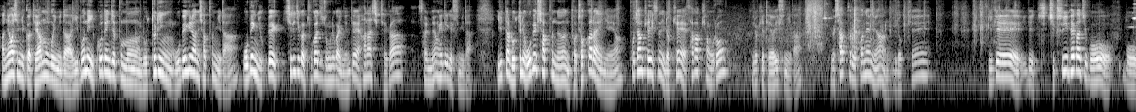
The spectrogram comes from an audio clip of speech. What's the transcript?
안녕하십니까 대한문구입니다. 이번에 입고된 제품은 로트링 500이라는 샤프입니다. 500, 600 시리즈가 두 가지 종류가 있는데 하나씩 제가 설명해 드리겠습니다. 일단 로트링 500 샤프는 더 저가 라인이에요. 포장 케이스는 이렇게 사각형으로 이렇게 되어 있습니다. 이거 샤프를 꺼내면 이렇게 이게 이게 직수입 해가지고 뭐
